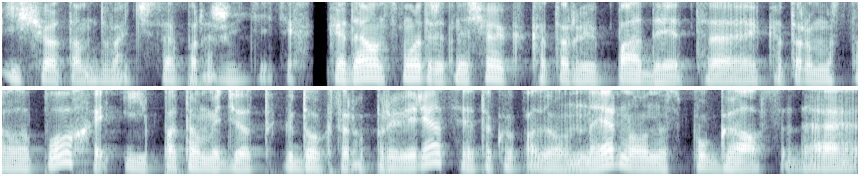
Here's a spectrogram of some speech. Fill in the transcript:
еще там два часа прожить этих. Когда он смотрит на человека, который падает, э, которому стало плохо, и потом идет к доктору проверяться, я такой подумал, наверное, он испугался, да,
